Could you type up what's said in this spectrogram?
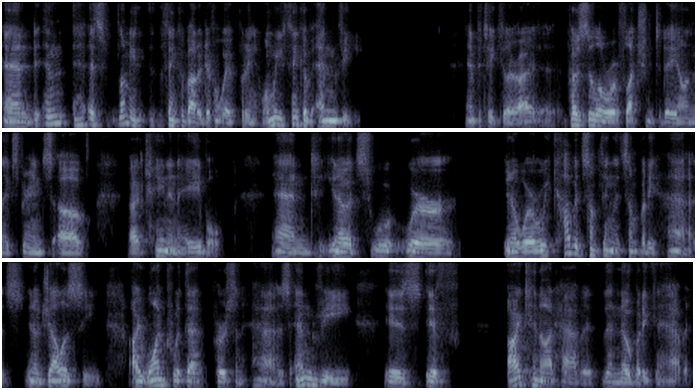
And in, it's let me think about a different way of putting it. When we think of envy, in particular. I posted a little reflection today on the experience of uh, Cain and Abel. And, you know, it's where, you know, where we covet something that somebody has, you know, jealousy. I want what that person has. Envy is if I cannot have it, then nobody can have it.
